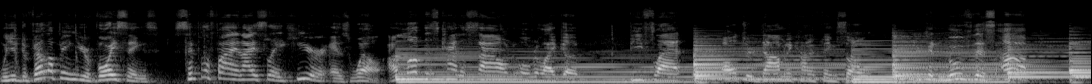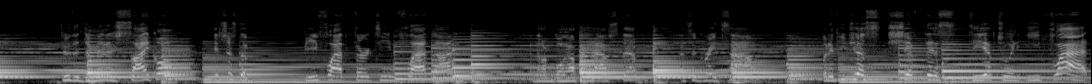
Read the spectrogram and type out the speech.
When you're developing your voicings, simplify and isolate here as well. I love this kind of sound over like a B flat, altered dominant kind of thing. So you can move this up through the diminished cycle. It's just a B flat 13, flat 9, and then I'm going up a half step. That's a great sound. But if you just shift this D up to an E flat,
